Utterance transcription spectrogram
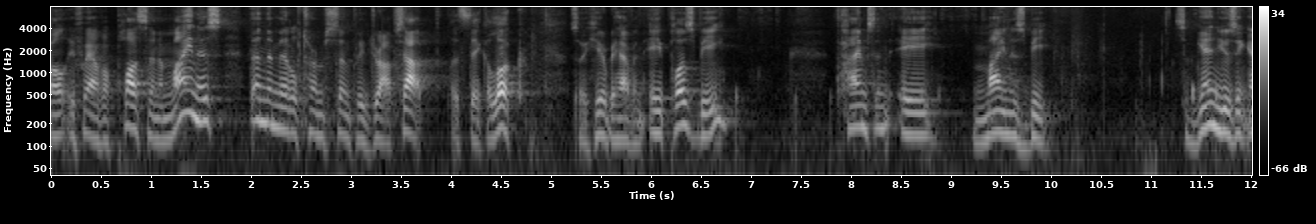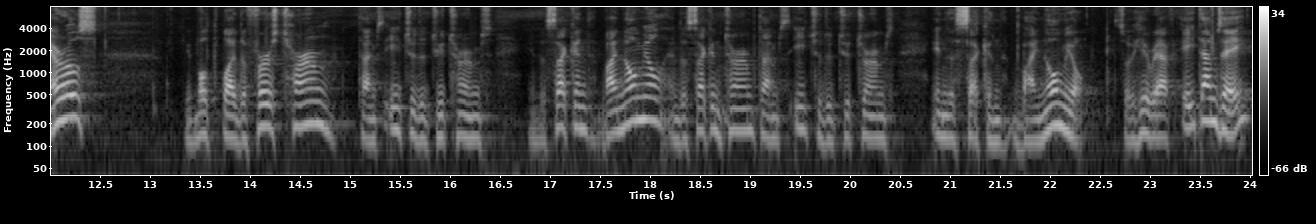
Well, if we have a plus and a minus, then the middle term simply drops out. Let's take a look. So here we have an a plus b times an a minus b. So again, using arrows, we multiply the first term times each of the two terms in the second binomial, and the second term times each of the two terms in the second binomial. So here we have a times a,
